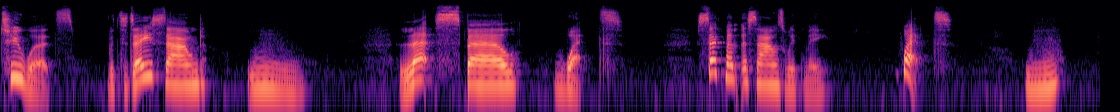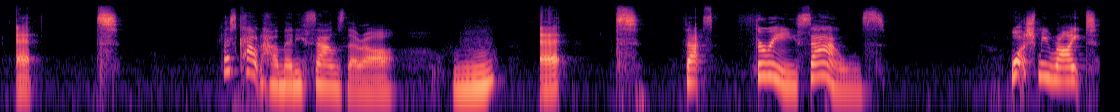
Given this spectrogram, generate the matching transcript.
two words with today's sound ooh. Let's spell wet. Segment the sounds with me. Wet. W, et. Let's count how many sounds there are. W, et. That's three sounds. Watch me write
